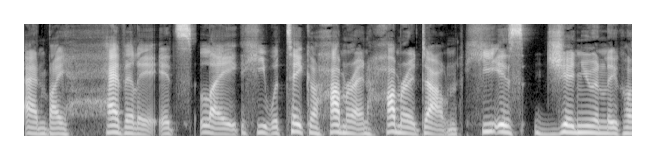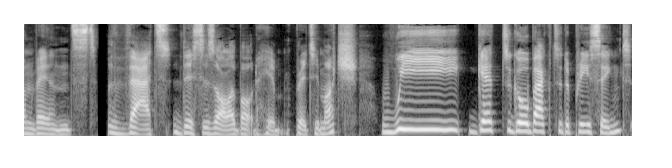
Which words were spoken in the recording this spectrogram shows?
and by heavily, it's like he would take a hammer and hammer it down, he is genuinely convinced that this is all about him, pretty much. We get to go back to the precinct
